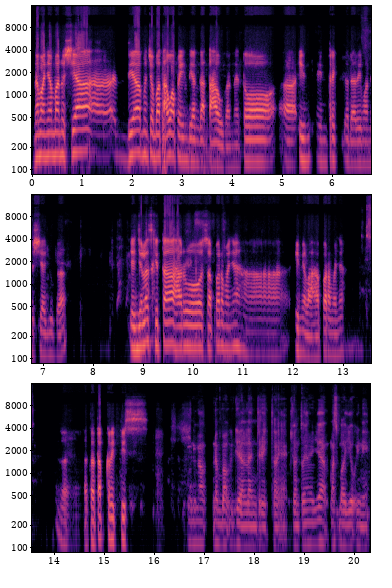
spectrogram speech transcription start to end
Namanya manusia, eh, dia mencoba tahu apa yang dia nggak tahu kan. Itu eh, in- intrik dari manusia juga. Yang jelas kita harus apa namanya, eh, inilah apa namanya, eh, tetap kritis. Menebak, nebak jalan ceritanya. Contohnya aja Mas Bayu ini.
